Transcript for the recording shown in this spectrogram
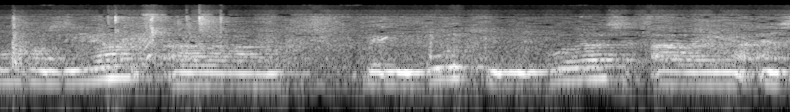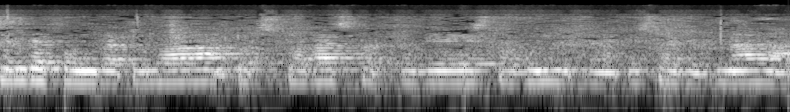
molt bon dia, uh, benvinguts, benvingudes. Uh, ens hem de congratular tots plegats per poder estar avui en aquesta jornada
